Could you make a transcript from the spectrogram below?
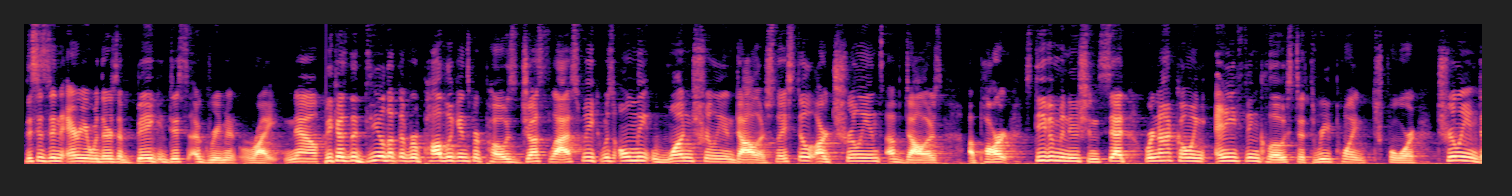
This is an area where there's a big disagreement right now because the deal that the Republicans proposed just last week was only 1 trillion dollars. So they still are trillions of dollars apart. Stephen Mnuchin said we're not going anything close to $3.4 trillion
